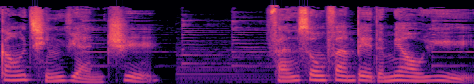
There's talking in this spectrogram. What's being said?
高情远志，凡送范贝的妙玉。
